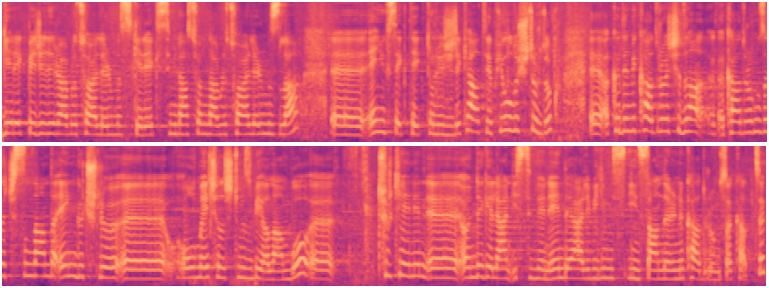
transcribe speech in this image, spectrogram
Gerek beceri laboratuvarlarımız gerek simülasyon laboratuvarlarımızla e, en yüksek teknolojideki altyapıyı oluşturduk. E, akademik kadro açıdan kadromuz açısından da en güçlü e, olmaya çalıştığımız bir alan bu. E, Türkiye'nin e, önde gelen isimlerini, en değerli bilim insanlarını kadromuza kattık.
